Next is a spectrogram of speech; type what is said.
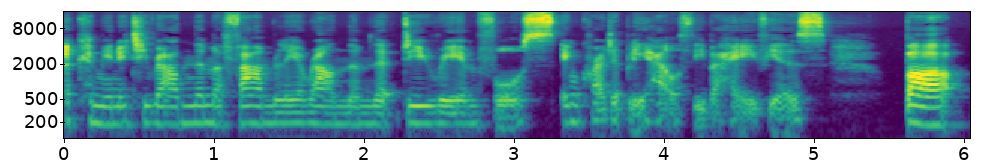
a community around them a family around them that do reinforce incredibly healthy behaviors but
